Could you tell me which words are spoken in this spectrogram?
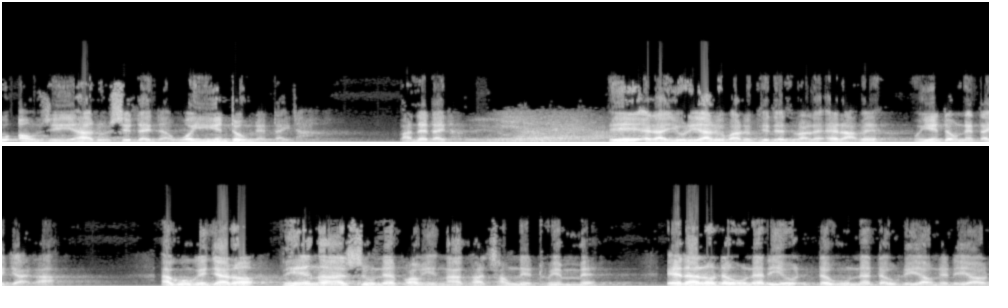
ဥအောင်စီရတို့စစ်တိုက်တာဝရင်တုံးနဲ့တိုက်တာဘာနဲ့တိုက်တာအေးအဲ့ဒါယူရီးယားတို့ဘာလို့ဖြစ်တယ်ဆိုတာလဲအဲ့ဒါပဲဝရင်တုံးနဲ့တိုက်ကြတာအခုကကြတော့သင်္ဃာစုနဲ့ဖောက်ရင်ငါခါဆောင်းနဲ့ထွင်းမယ်အဲ့ဒါလိုတဝုနဲ့တယုတဝုနဲ့တဝုတယောက်နဲ့တယောက်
